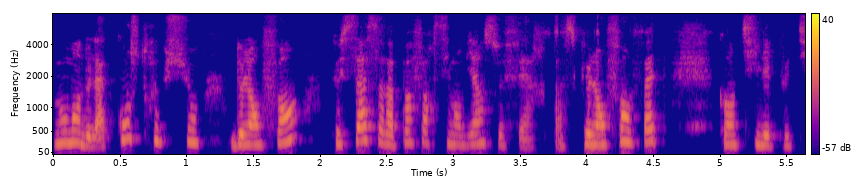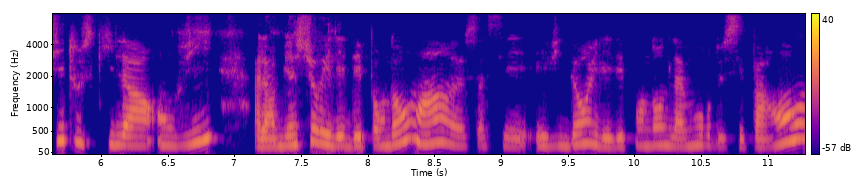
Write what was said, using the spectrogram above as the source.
moment de la construction de l'enfant que ça, ça va pas forcément bien se faire. Parce que l'enfant, en fait, quand il est petit, tout ce qu'il a envie, alors bien sûr, il est dépendant, hein, ça c'est évident, il est dépendant de l'amour de ses parents.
